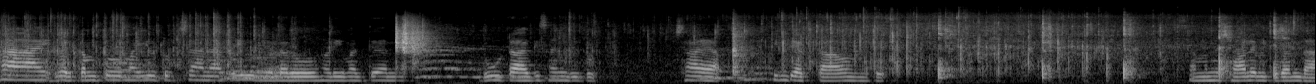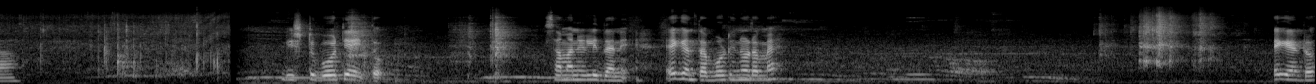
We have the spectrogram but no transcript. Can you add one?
Hi welcome to my YouTube channel ಹೇಗಿದ್ರು ಎಲ್ಲರೂ? ನೋಡಿ ಮಧ್ಯಾಹ್ನ ಊಟ ಆಗಿ ಸಂಜೆದು ಚಾಯ ತಿಂಡಿ ಆಗ್ತಾ ಉಂಟು. ನಮ್ಮನ್ನು ಶಾಲೆ ಬಿಟ್ಟು ಬಂದ. ಇಷ್ಟು ಬೋಟಿ ಆಯಿತು. ಸಾಮಾನು ಇಳಿದ್ದಾನೆ ಹೇಗೆ ಅಂತ ಬೋಟಿ ನೋಡಮ್ಮೆ? ಹೇಗೆ ಉಂಟು?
